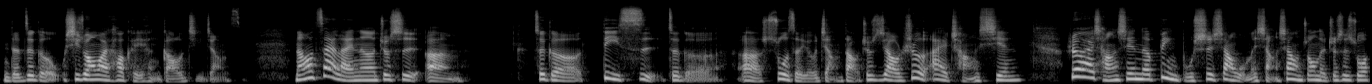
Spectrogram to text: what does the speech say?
你的这个西装外套可以很高级这样子。然后再来呢，就是嗯，这个第四，这个呃，作者有讲到，就是叫热爱尝鲜。热爱尝鲜呢，并不是像我们想象中的，就是说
